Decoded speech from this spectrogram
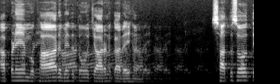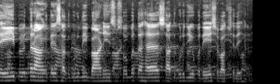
ਆਪਣੇ ਮੁਖਾਰ ਬਿੰਦ ਤੋਂ ਉਚਾਰਨ ਕਰ ਰਹੇ ਹਨ। 723 ਪਵਿੱਤਰ ਅੰਗ ਤੇ ਸਤਿਗੁਰੂ ਦੀ ਬਾਣੀ ਸੁਸ਼ੋਭਤ ਹੈ, ਸਤਿਗੁਰੂ ਜੀ ਉਪਦੇਸ਼ ਬਖਸ਼ਦੇ ਹਨ।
